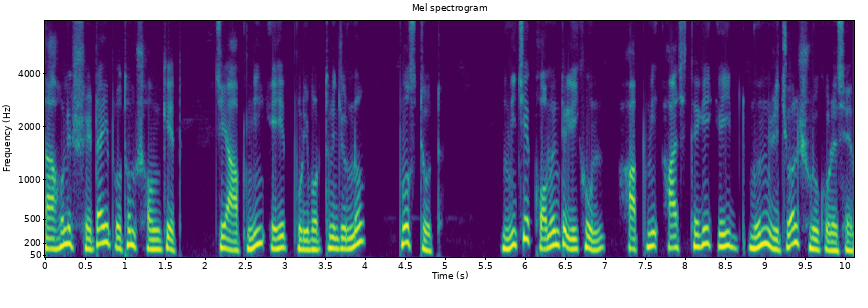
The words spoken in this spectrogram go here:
তাহলে সেটাই প্রথম সংকেত যে আপনি এর পরিবর্তনের জন্য প্রস্তুত। নিচে কমেন্টে লিখুন, আপনি আজ থেকে এই মুন রিচুয়াল শুরু করেছেন।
